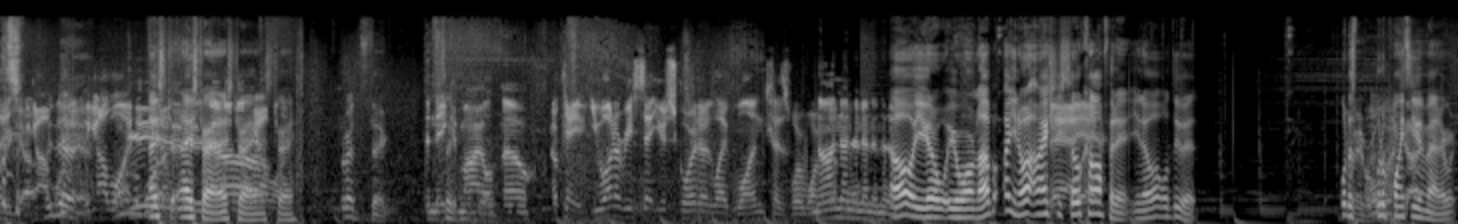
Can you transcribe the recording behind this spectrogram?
we We go. got We one. did We got one. Nice, try, nice try, nice Uh, try, nice try. Breadstick. The naked mile. No. Okay, you want to reset your score to like one because we're warm. No, no, no, no, no, no. Oh, you got you're warmed up. Oh, you know what? I'm actually Yeah, so yeah. confident. You know what? We'll do it. What does Wait, what oh do points God. even matter? We're-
